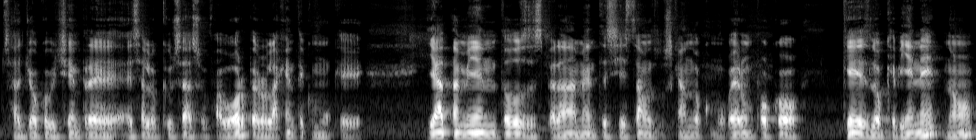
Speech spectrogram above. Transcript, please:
sea, Djokovic siempre es a lo que usa a su favor, pero la gente como que ya también todos desesperadamente sí estamos buscando como ver un poco qué es lo que viene, ¿no?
